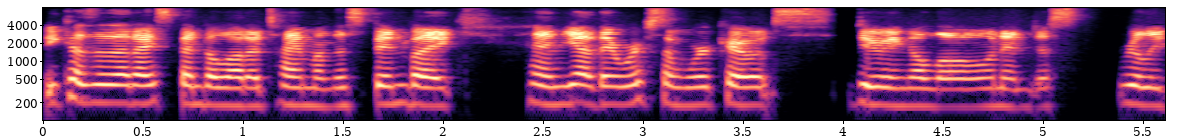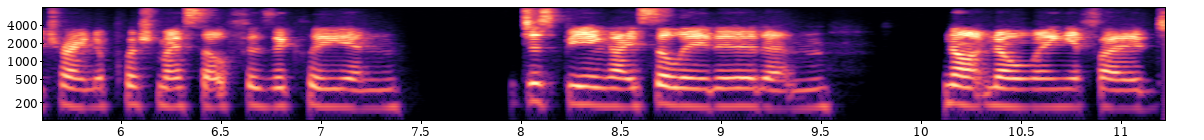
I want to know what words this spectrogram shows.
because of that, I spend a lot of time on the spin bike. And yeah, there were some workouts doing alone and just really trying to push myself physically and just being isolated and not knowing if I'd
